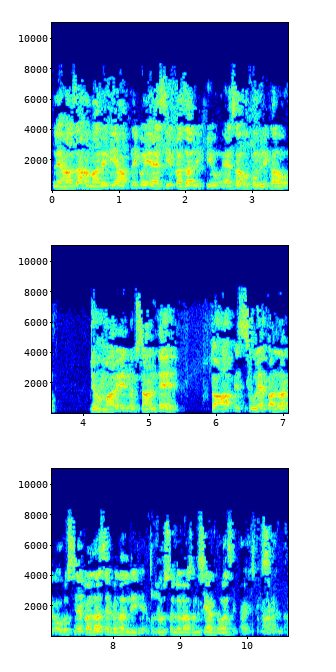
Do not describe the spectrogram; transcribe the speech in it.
لہٰذا ہمارے لیے آپ نے کوئی ایسی قضا لکھی ہو، ایسا حکم لکھا ہو جو ہمارے لیے نقصان دہ ہے۔ تو آپ اس سوئے قضا کو حسن قضا سے بدل دیجیے حضور صلی اللہ علیہ وسلم کیا دعا سکھائی سبحان اللہ۔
